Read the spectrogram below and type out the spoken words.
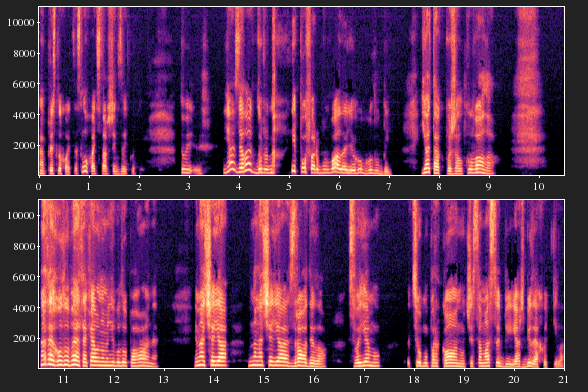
прислухатися, слухати старших звикли. То я взяла дурна і пофарбувала його в голубий. Я так пожалкувала. На те голубе, таке воно мені було погане. Іначе я, ну, наче я зрадила своєму цьому паркану чи сама собі. Я ж біле хотіла.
